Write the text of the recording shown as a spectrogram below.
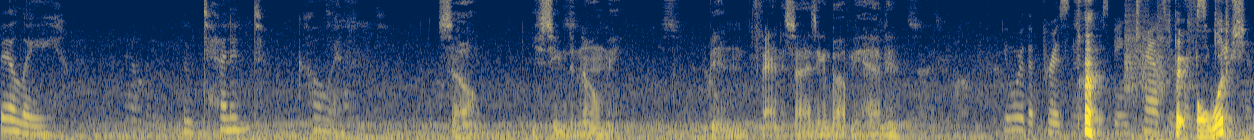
Billy. Lieutenant Coen. So, you seem to know me. Been fantasizing about me, have you? You're the prisoner who's being transferred bit for forward. execution.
